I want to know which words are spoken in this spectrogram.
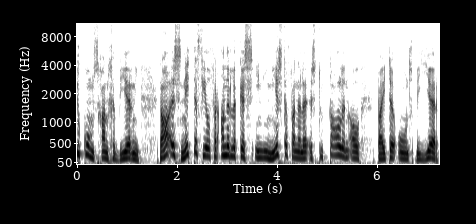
toekoms gaan gebeur nie. Daar is net te veel veranderlikes en die meeste van hulle is totaal en al buite ons beheer.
